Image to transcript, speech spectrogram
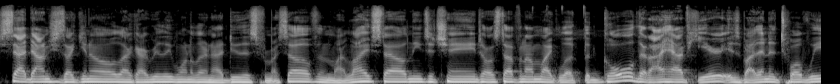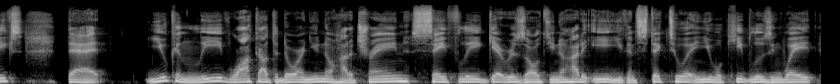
she sat down she's like, you know, like I really want to learn how to do this for myself and my lifestyle needs to change, all this stuff. And I'm like, look, the goal that I have here is by the end of 12 weeks that you can leave, walk out the door, and you know how to train safely, get results. You know how to eat. You can stick to it, and you will keep losing weight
